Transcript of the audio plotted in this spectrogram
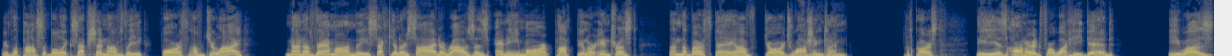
With the possible exception of the Fourth of July, none of them on the secular side arouses any more popular interest than the birthday of George Washington. Of course, he is honored for what he did. He was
